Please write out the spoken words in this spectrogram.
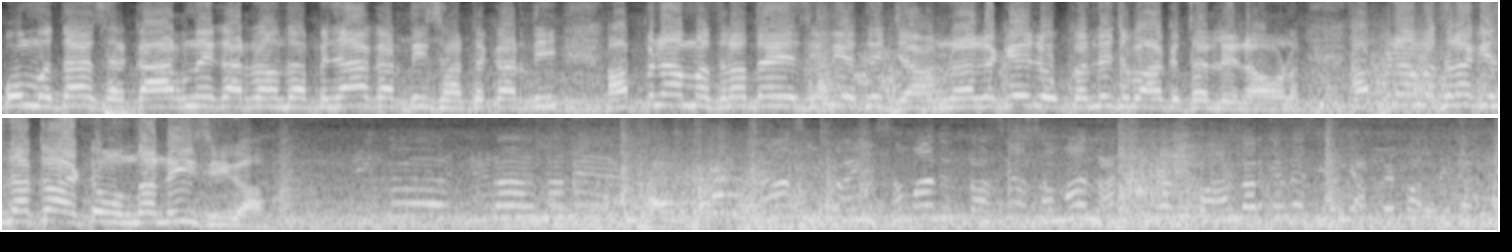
ਉਹ ਮਤਾ ਸਰਕਾਰ ਨੇ ਕਰਨਾ ਹੁੰਦਾ 50 ਕਰਤੀ 60 ਕਰਤੀ। ਆਪਣਾ ਮਸਲਾ ਤਾਂ ਇਹ ਸੀ ਵੀ ਇੱਥੇ ਜਾਮ ਨਾ ਲੱਗੇ ਲੋਕਾਂ ਦੇ ਜਵਾਕ ਥੱਲੇ ਨਾ ਆਉਣ ਆਪਣਾ ਮਸਲਾ ਕਿਸੇ ਦਾ ਘਾਟ ਹੋਣ ਦਾ ਨਹੀਂ ਸੀਗਾ। ਇੱਕ ਜਿਹੜਾ ਇਹਨਾਂ ਨੇ ਕਿਹਾ ਸੀ ਭਾਈ ਸਮਾਂ ਦਿੱਤਾ ਸੀ ਉਹ ਸਮਾਂ ਲੰਘ ਦੁਕਾਨਦਾਰ ਕਹਿੰਦੇ ਸੀ ਵੀ ਆਪੇ ਪਾਸੇ ਕਰਨਾ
